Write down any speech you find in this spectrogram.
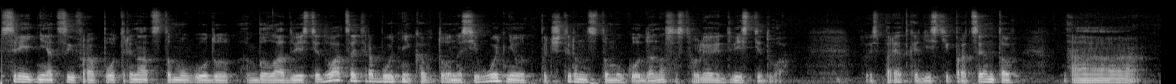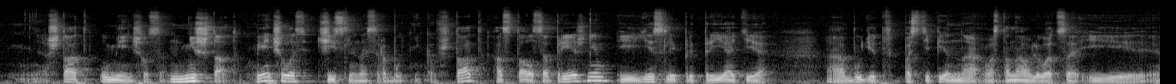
Средняя цифра по 2013 году была 220 работников, то на сегодня, вот по 2014 году, она составляет 202. То есть порядка 10%. А, Штат уменьшился. Не штат, уменьшилась численность работников. Штат остался прежним, и если предприятие а, будет постепенно восстанавливаться и,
